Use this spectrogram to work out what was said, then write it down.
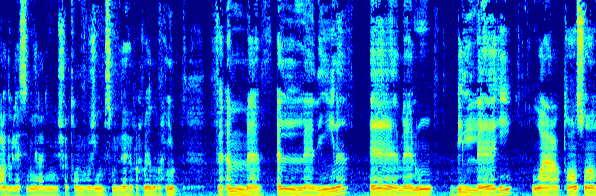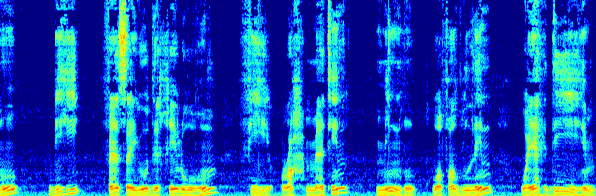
أعوذ بالله السميع العليم من الشيطان الرجيم. بسم الله الرحمن الرحيم. فأما الذين آمنوا بالله واعتصموا به فسيدخلهم في رحمة منه وفضل ويهديهم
